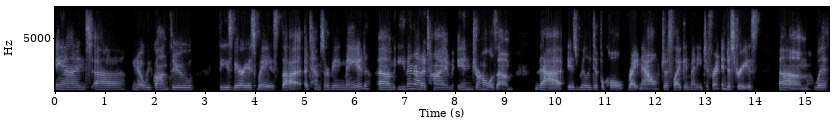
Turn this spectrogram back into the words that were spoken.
and, uh, you know, we've gone through these various ways that attempts are being made, um, even at a time in journalism that is really difficult right now, just like in many different industries, um, with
